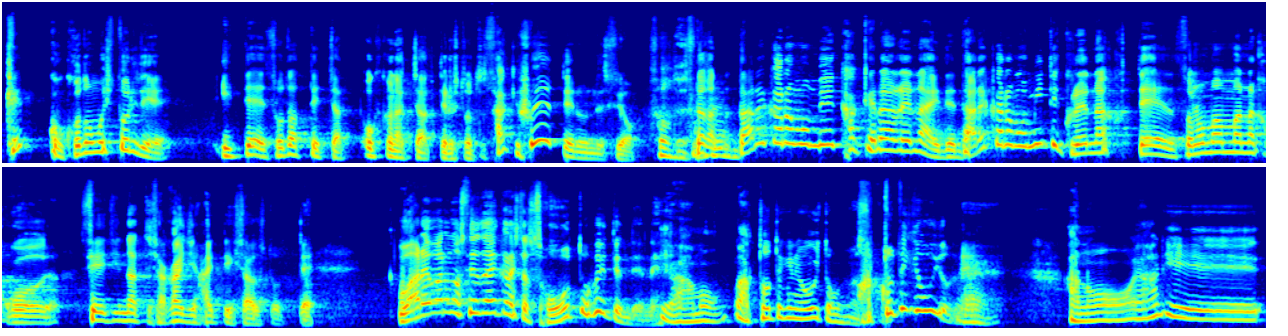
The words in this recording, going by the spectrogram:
結構子供一人でいて育ってっちゃ、大きくなっちゃってる人ってさっき増えてるんですよ。そうですねだから誰からも目かけられないで、誰からも見てくれなくて、そのまんまなんかこう、成人になって社会人入ってきちゃう人って、我々の世代からしたら相当増えてんだよねい。や、もう圧倒的に多いと思います。圧倒的多いよね。ええあのやはり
